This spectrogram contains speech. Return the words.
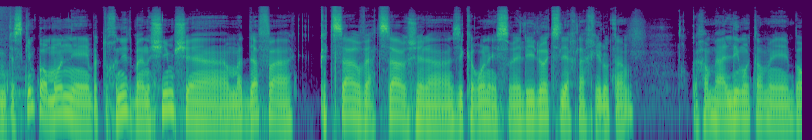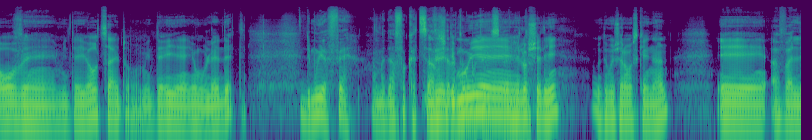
מתעסקים פה המון אה, בתוכנית באנשים שהמדף הקצר והצר של הזיכרון הישראלי לא הצליח להכיל אותם. ככה מעלים אותם אה, ברוב אה, מדי יורצייד או מדי יום הולדת. דימוי יפה, המדף הקצר זה של התרבות דימוי אה, הישראלית. לא שלי, הוא דימוי של עמוס קינן. אבל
